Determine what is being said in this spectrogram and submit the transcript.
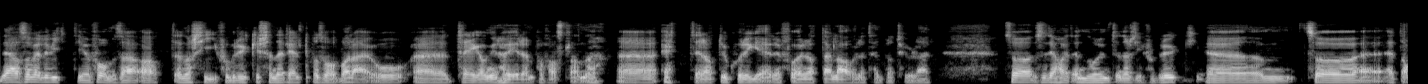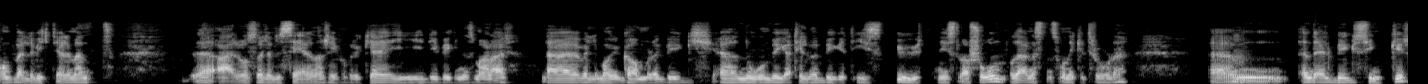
det er altså veldig viktig å få med seg at energiforbruket generelt på Svalbard er jo eh, tre ganger høyere enn på fastlandet, etter at du korrigerer for at det er lavere temperatur der. Så, så de har et enormt energiforbruk. så et annet veldig viktig element er å redusere energiforbruket i de byggene som er der. Det er veldig mange gamle bygg. Eh, noen bygg er til og med bygget uten isolasjon, og det er nesten så man ikke tror det. Um, en del bygg synker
